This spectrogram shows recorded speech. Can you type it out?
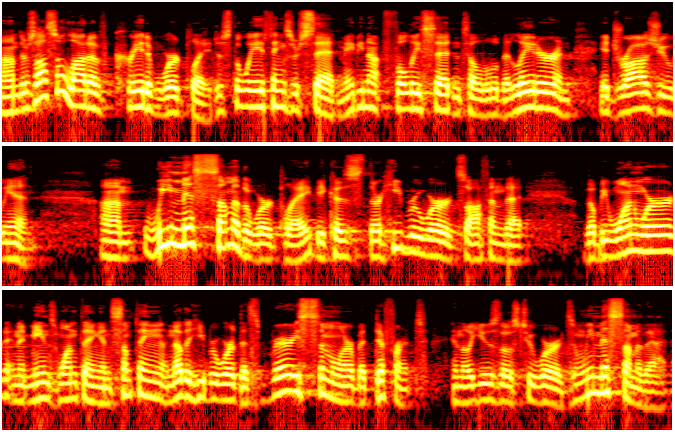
Um, there's also a lot of creative wordplay, just the way things are said, maybe not fully said until a little bit later, and it draws you in. Um, we miss some of the wordplay because they're Hebrew words often that There'll be one word and it means one thing, and something, another Hebrew word that's very similar but different, and they'll use those two words. And we miss some of that.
